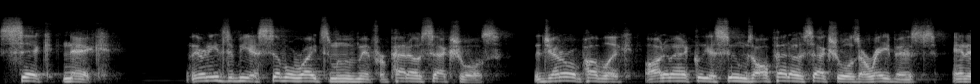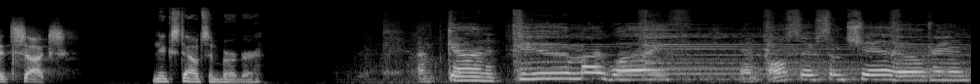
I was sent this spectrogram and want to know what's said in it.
Sick Nick. There needs to be a civil rights movement for pedosexuals. The general public automatically assumes all pedosexuals are rapists, and it sucks. Nick Stoutzenberger. I'm gonna do my wife and also some children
